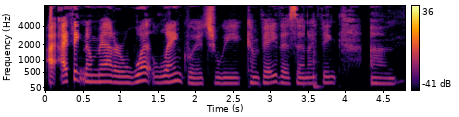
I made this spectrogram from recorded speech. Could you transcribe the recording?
I, I think no matter what language we convey this in, I think um,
